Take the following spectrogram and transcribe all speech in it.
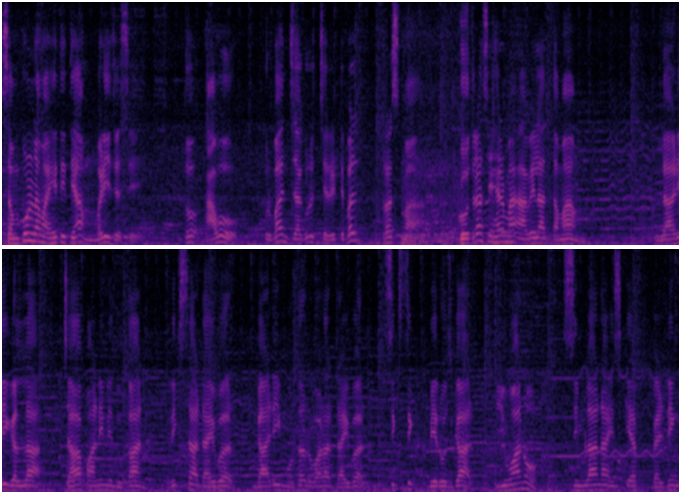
સંપૂર્ણ માહિતી ત્યાં મળી જશે. તો આવો કુરબાન જાગૃત ચેરિટેબલ ટ્રસ્ટમાં. ગોધરા શહેરમાં આવેલા તમામ લાડી ગલ્લા, ચા પાણીની દુકાન, રિક્ષા ડ્રાઈવર, ગાડી મોટરવાળા ડ્રાઈવર, શિક્ષિત બેરોજગાર, યુવાનો, શિમલાના સ્કેપ વેલ્ડિંગ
